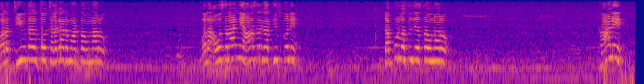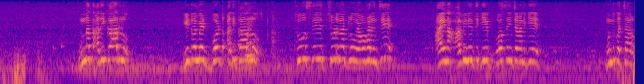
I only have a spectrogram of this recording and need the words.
వాళ్ళ జీవితాలతో చెలగాటమాడుతూ ఉన్నారు. వాళ్ళ అవసరాన్ని ఆసరగా తీసుకొని డబ్బులు వసూలు చేస్తూ ఉన్నారు. కానీ ఉన్నత అధికారులు ఇంటర్మీడియట్ బోర్డు అధికారులు చూసి చూడనట్లు వ్యవహరించి ఆయన అవినీతికి ప్రోత్సహించడానికి ముందుకొచ్చారు.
